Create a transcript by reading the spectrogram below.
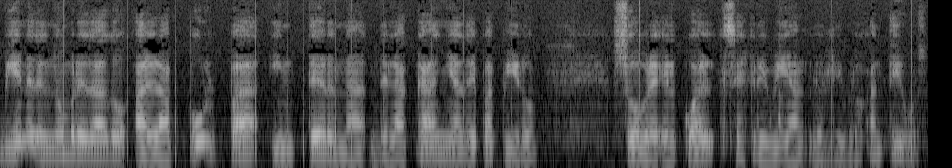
viene del nombre dado a la pulpa interna de la caña de papiro sobre el cual se escribían los libros antiguos.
